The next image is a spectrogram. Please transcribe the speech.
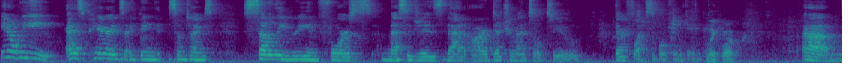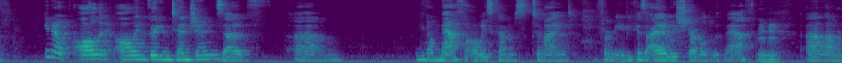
You know, we, as parents, I think sometimes subtly reinforce messages that are detrimental to their flexible thinking. Like what? Um, you know, all all in good intentions of, um, you know, math always comes to mind for me because I always struggled with math Mm-hmm. um,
